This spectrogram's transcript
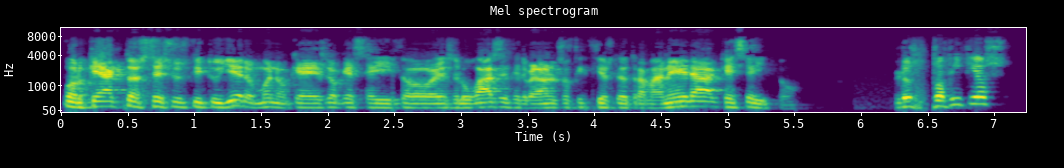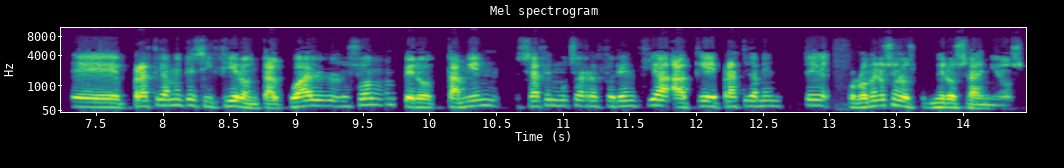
¿Por qué actos se sustituyeron? Bueno, ¿qué es lo que se hizo en ese lugar? ¿Se celebraron los oficios de otra manera? ¿Qué se hizo? Los oficios eh, prácticamente se hicieron tal cual son, pero también se hace mucha referencia a que prácticamente, por lo menos en los primeros años,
